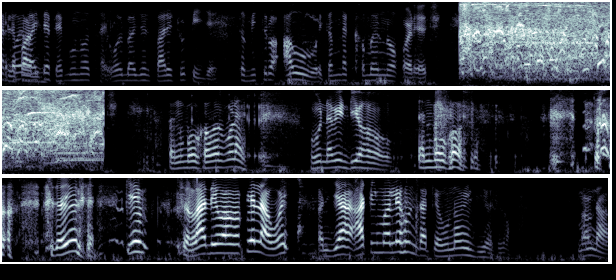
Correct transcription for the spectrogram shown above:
એટલે પાડી. ભેગું ન થાય ઓલ બાજુ પારી તૂટી જાય. તો મિત્રો આવું હોય તમને ખબર ન પડે છે તને બહુ ખબર પડે? હું નવીન ડિયો હોઉં. તને બહુ ખબર જોયું ને કેમ? સલાહ દેવામાં પેલા હોય અને જ્યાં આટીમાં લેવું ને તા કે હું નવીન થયો છું. મને ના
